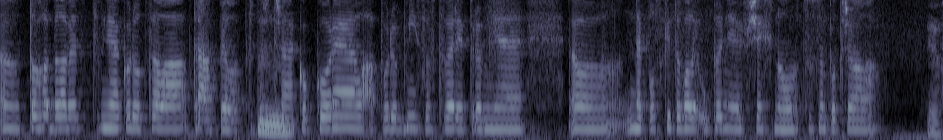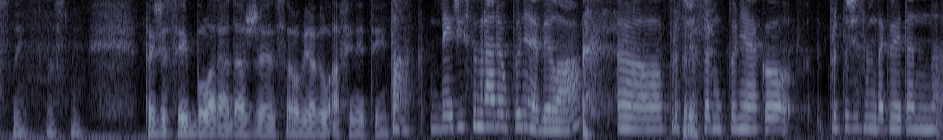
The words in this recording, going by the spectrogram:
e, tohle byla věc, co mě jako docela trápila, protože hmm. třeba jako Corel a podobné softwary pro mě uh, neposkytovaly úplně všechno, co jsem potřebovala. Jasný, jasný. Takže jsi byla ráda, že se objavil Affinity. Tak, nejdřív jsem ráda úplně nebyla, uh, protože jsem úplně jako, protože jsem takový ten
